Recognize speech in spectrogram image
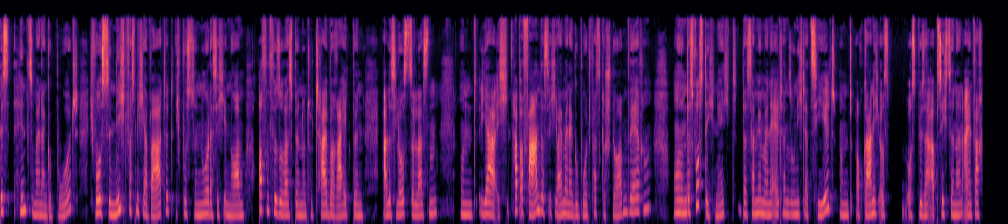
bis hin zu meiner Geburt. Ich wusste nicht, was mich erwartet. Ich wusste nur, dass ich enorm offen für sowas bin und total bereit bin, alles loszulassen. Und ja, ich habe erfahren, dass ich bei meiner Geburt fast gestorben wäre. Und das wusste ich nicht. Das haben mir meine Eltern so nicht erzählt und auch gar nicht aus aus böser Absicht, sondern einfach,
